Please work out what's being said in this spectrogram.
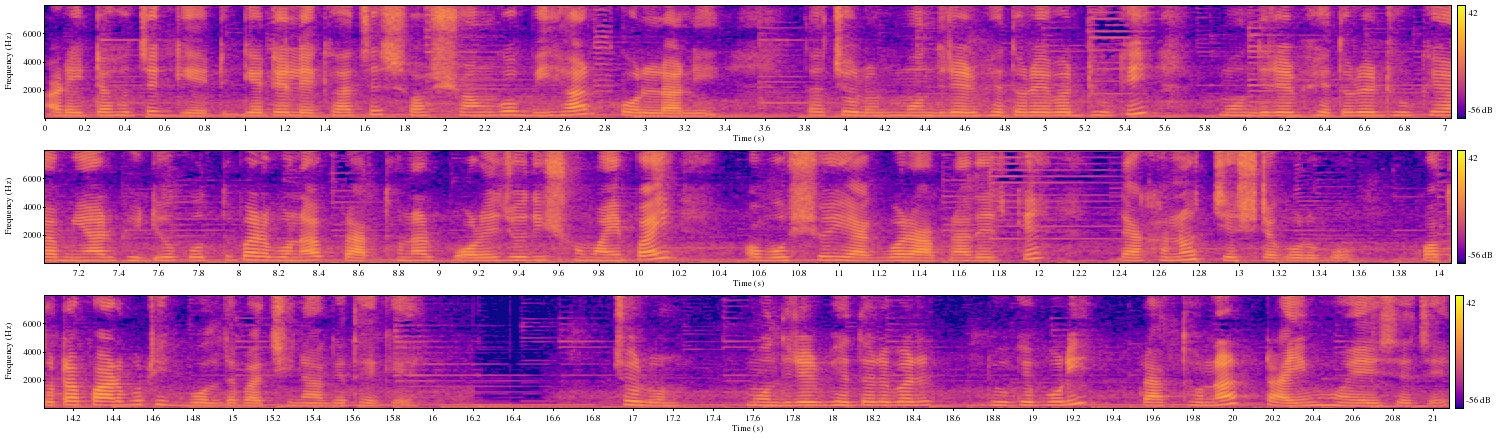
আর এটা হচ্ছে গেট। গেটে লেখা আছে, সৎসঙ্গ বিহার কল্যাণী। তা চলুন, মন্দিরের ভেতরে এবার ঢুকি। মন্দিরের ভেতরে ঢুকে আমি আর ভিডিও করতে পারব না। প্রার্থনার পরে যদি সময় পাই, অবশ্যই একবার আপনাদেরকে দেখানোর চেষ্টা করব। কতটা পারব ঠিক বলতে পারছি না আগে থেকে। চলুন, মন্দিরের ভেতরে এবার ঢুকে পড়ি। প্রার্থনার টাইম হয়ে এসেছে।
